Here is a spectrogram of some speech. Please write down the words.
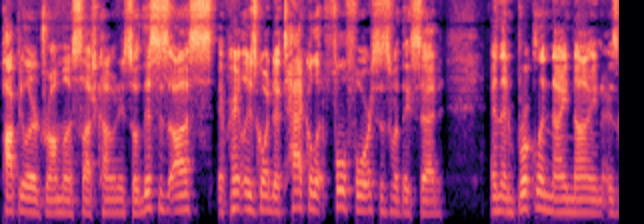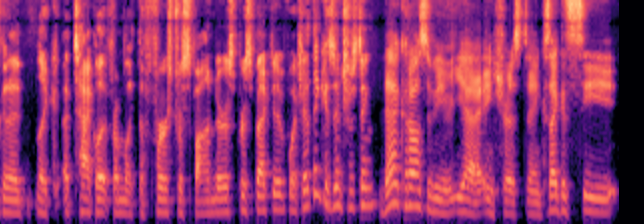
popular drama slash comedy. So this is us. Apparently, is going to tackle it full force, is what they said. And then Brooklyn Nine Nine is going to like tackle it from like the first responders perspective, which I think is interesting. That could also be yeah interesting because I could see.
